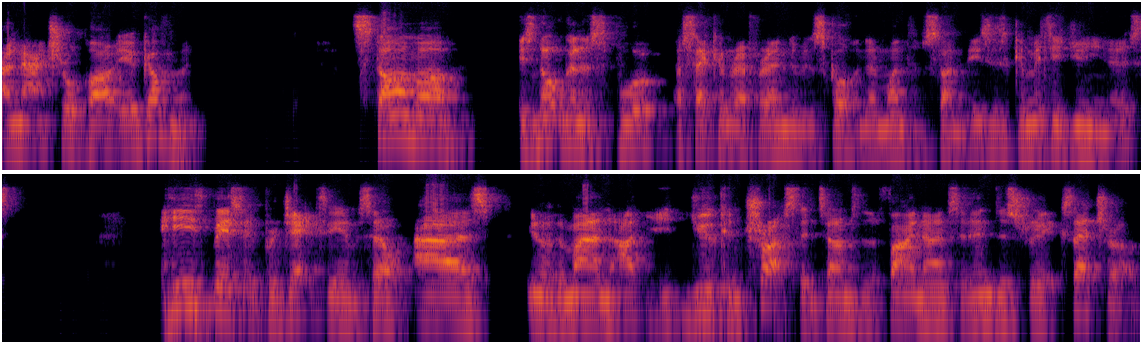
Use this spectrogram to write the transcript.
a natural party of government. Starmer is not going to support a second referendum in Scotland a month of Sundays. He's a committed unionist. He's basically projecting himself as you know the man you can trust in terms of the finance and industry, etc.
